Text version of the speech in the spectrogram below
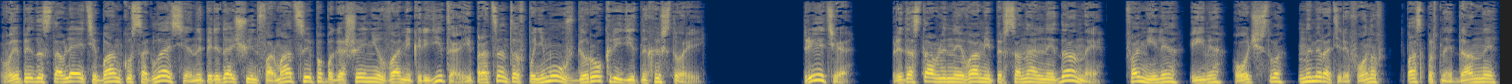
Вы предоставляете банку согласие на передачу информации по погашению вами кредита и процентов по нему в бюро кредитных историй. Третье. Предоставленные вами персональные данные фамилия, имя, отчество, номера телефонов, паспортные данные,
